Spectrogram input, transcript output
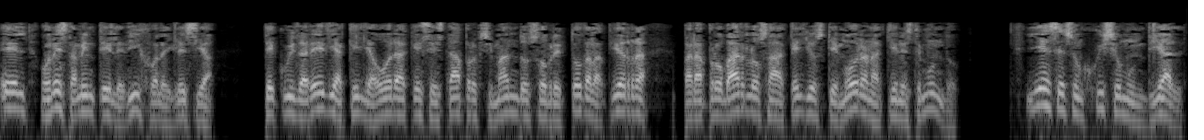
Él honestamente le dijo a la iglesia, Te cuidaré de aquella hora que se está aproximando sobre toda la tierra para probarlos a aquellos que moran aquí en este mundo. Y ese es un juicio mundial,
